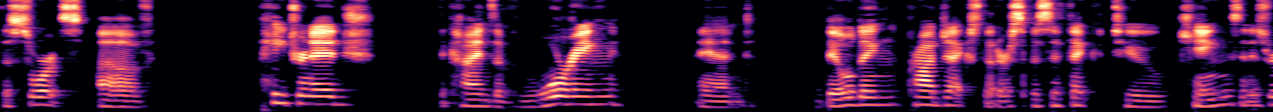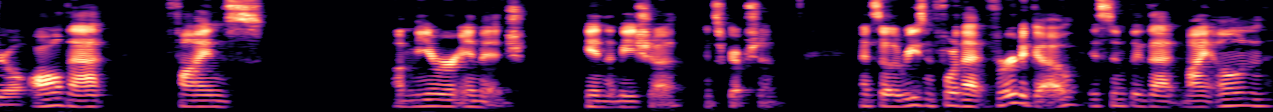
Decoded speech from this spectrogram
the sorts of patronage, the kinds of warring and building projects that are specific to kings in Israel, all that finds a mirror image in the Mesha inscription. And so the reason for that vertigo is simply that my own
